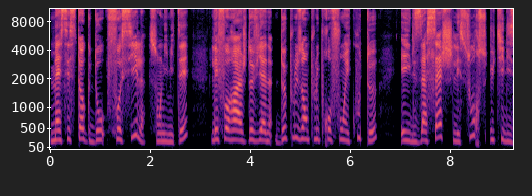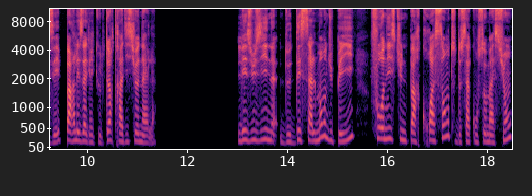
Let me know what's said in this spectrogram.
Mais ces stocks d'eau fossiles sont limités, les forages deviennent de plus en plus profonds et coûteux et ils assèchent les sources utilisées par les agriculteurs traditionnels. Les usines de dessalement du pays fournissent une part croissante de sa consommation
